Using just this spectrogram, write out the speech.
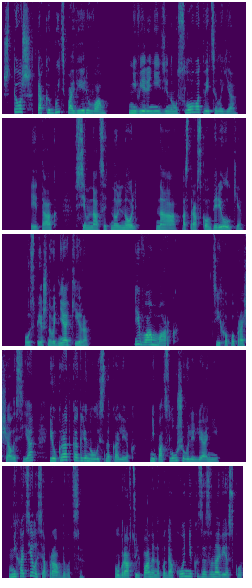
«Что ж, так и быть, поверю вам», – не веря ни единому слову, ответила я. «Итак, в 17.00 на Островском переулке. Успешного дня, Кира!» «И вам, Марк!» Тихо попрощалась я и украдко оглянулась на коллег, не подслушивали ли они. Не хотелось оправдываться. Убрав тюльпаны на подоконник за занавеску,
